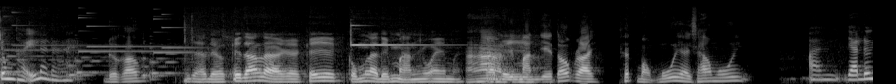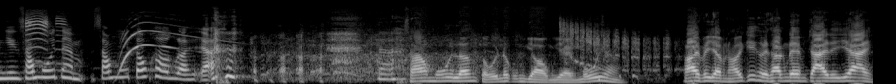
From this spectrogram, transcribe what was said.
trung thủy là được được không? Dạ được. Cái đó là cái cũng là điểm mạnh của em à, à điểm mạnh vậy tốt rồi. Thích một muối hay sáu muối? À, dạ đương nhiên sáu muối sáu muối tốt hơn rồi dạ. Sáu muối lớn tuổi nó cũng dồn về muối à thôi bây giờ mình hỏi ký người thân đi em trai đi với ai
